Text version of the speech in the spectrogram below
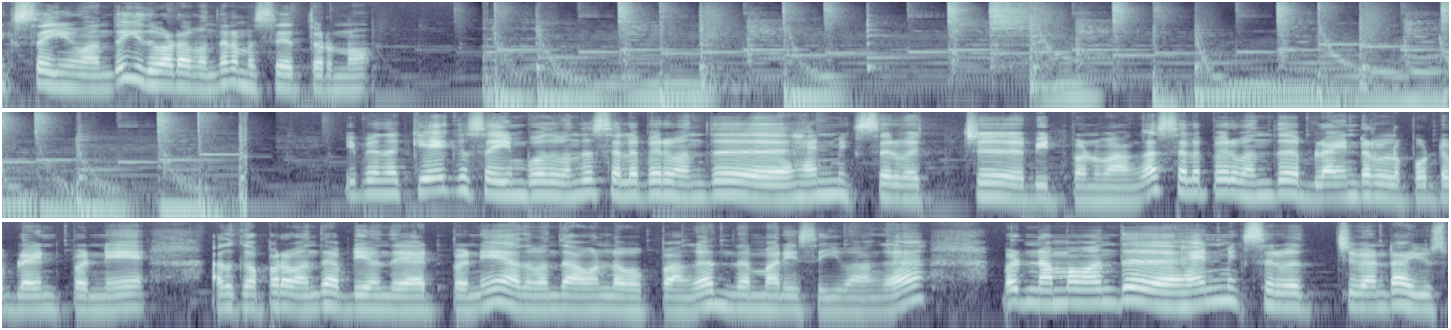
மிக்ஸையும் வந்து இதோட வந்து நம்ம சேர்த்துடணும். இப்போ இந்த கேக்கு செய்யும்போது வந்து சில பேர் வந்து ஹேண்ட் மிக்சர் வச்சு பீட் பண்ணுவாங்க. சில பேர் வந்து பிளைண்டரில் போட்டு பிளைண்ட் பண்ணி அதுக்கப்புறம் வந்து அப்படியே வந்து ஆட் பண்ணி அதை வந்து அவனில் வைப்பாங்க. இந்த மாதிரி செய்வாங்க. பட் நம்ம வந்து ஹேண்ட் மிக்சர் வச்சு வேண்டாம் யூஸ்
